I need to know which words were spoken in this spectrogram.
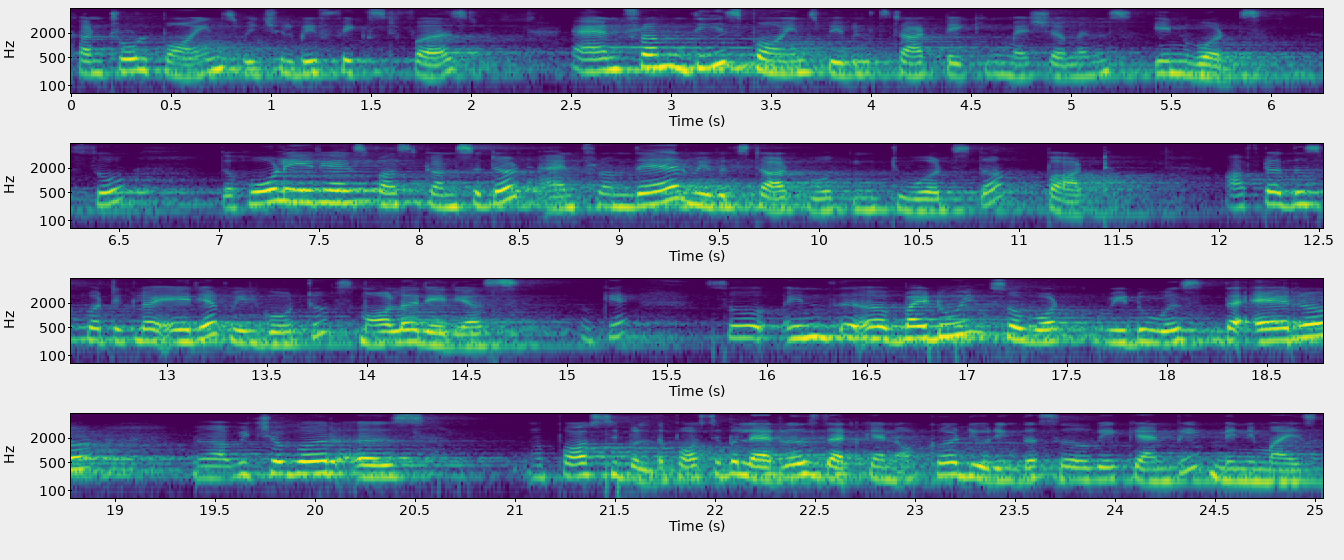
control points which will be fixed first and from these points we will start taking measurements inwards. So the whole area is first considered and from there we will start working towards the part. After this particular area we will go to smaller areas. Okay. So, in the, uh, by doing so what we do is the error uh, whichever is possible, the possible errors that can occur during the survey can be minimized.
